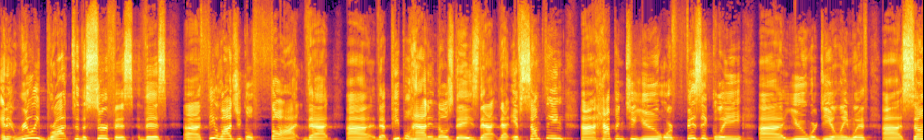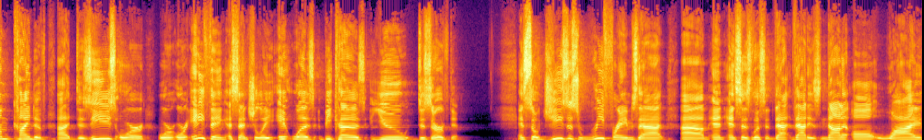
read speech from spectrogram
and it really brought to the surface this uh, theological thought that, uh, that people had in those days that, that if something uh, happened to you or physically uh, you were dealing with uh, some kind of uh, disease or, or, or anything essentially, it was because you deserved it. And so Jesus reframes that um, and, and says, listen, that, that is not at all why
